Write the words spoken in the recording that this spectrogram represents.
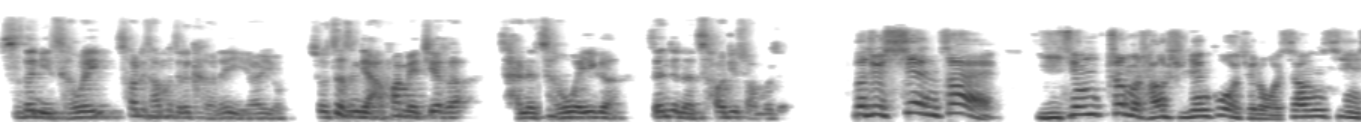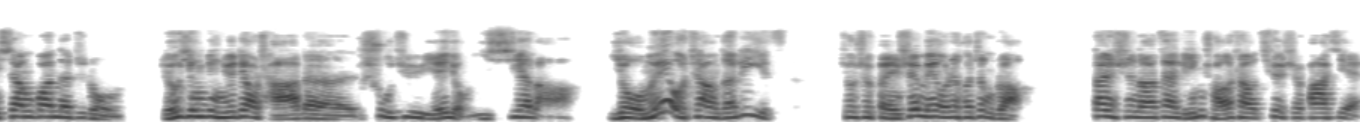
使得你成为超级传播者的可能也要有。所以，这是两方面结合才能成为一个真正的超级传播者。那就现在已经这么长时间过去了，我相信相关的这种流行病学调查的数据也有一些了啊。有没有这样的例子，就是本身没有任何症状？但是呢，在临床上确实发现，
